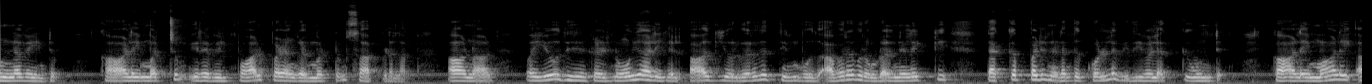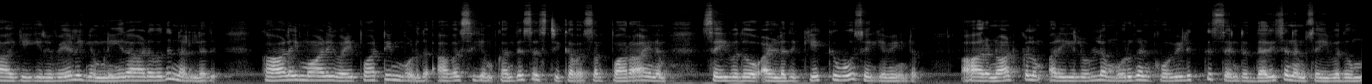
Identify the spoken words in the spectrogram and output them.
உண்ண வேண்டும். காலை மற்றும் இரவில் பால் பழங்கள் மட்டும் சாப்பிடலாம். ஆனால் வயோதிகர்கள் நோயாளிகள் ஆகியோர் விரதத்தின் போது அவரவர் உடல்நிலைக்கு தக்கப்படி நடந்து கொள்ள விதிவிலக்கு உண்டு. காலை மாலை ஆகிய இரு வேளையும் நீராடுவது நல்லது. காலை மாலை வழிபாட்டின் பொழுது அவசியம் கந்தசஷ்டி கவசம் பாராயணம் செய்வதோ அல்லது கேட்கவோ செய்ய வேண்டும். ஆறு நாட்களும் அருகிலுள்ள முருகன் கோவிலுக்கு சென்று தரிசனம் செய்வதும்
